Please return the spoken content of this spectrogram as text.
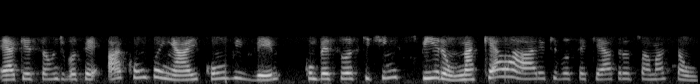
é a questão de você acompanhar e conviver com pessoas que te inspiram naquela área que você quer a transformação.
